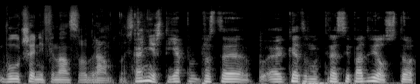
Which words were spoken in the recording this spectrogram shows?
в улучшение финансовой грамотности. Конечно, я просто э, к этому как раз и подвел, что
